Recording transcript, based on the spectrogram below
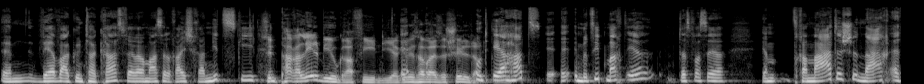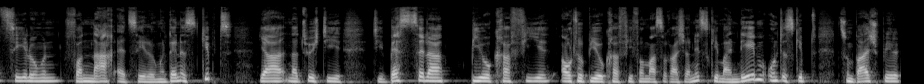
ähm, wer war Günter Grass, wer war Marcel Reich-Ranitzky. sind Parallelbiografien, die er gewisserweise schildert. Und er hat, äh, im Prinzip macht er das, was er, ähm, dramatische Nacherzählungen von Nacherzählungen. Denn es gibt ja natürlich die, die Bestseller Biografie, Autobiografie von Marcel Reich-Ranitzky, Mein Leben. Und es gibt zum Beispiel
